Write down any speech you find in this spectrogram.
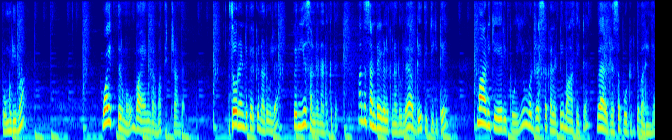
போக முடியுமா? ஒய்ஃப் திரும்பவும் பயங்கரமாக திட்டுறாங்க. ஸோ ரெண்டு பேருக்கு நடுவில் பெரிய சண்டை நடக்குது. அந்த சண்டைகளுக்கு நடுவில் அப்படியே திட்டிக்கிட்டே மாடிக்கு ஏறி போய் உங்கள் ட்ரெஸ்ஸை கழட்டி மாற்றிட்டு வேறு ட்ரெஸ்ஸை போட்டுக்கிட்டு வரீங்க.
